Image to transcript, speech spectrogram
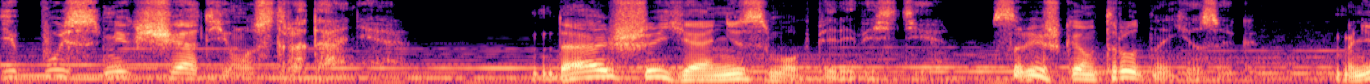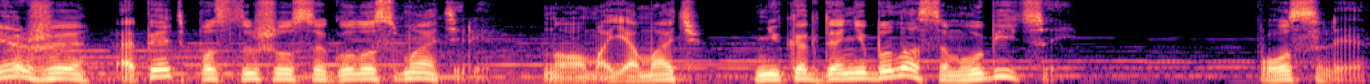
и пусть смягчат ему страдания». Дальше я не смог перевести. Слишком трудный язык. Мне же опять послышался голос матери, но моя мать никогда не была самоубийцей. После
